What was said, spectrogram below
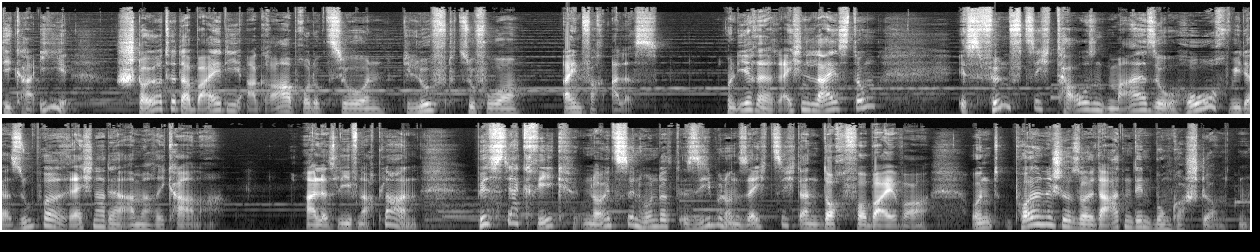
Die KI steuerte dabei die Agrarproduktion, die Luftzufuhr, einfach alles. Und ihre Rechenleistung ist 50.000 Mal so hoch wie der Superrechner der Amerikaner. Alles lief nach Plan bis der Krieg 1967 dann doch vorbei war und polnische Soldaten den Bunker stürmten.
